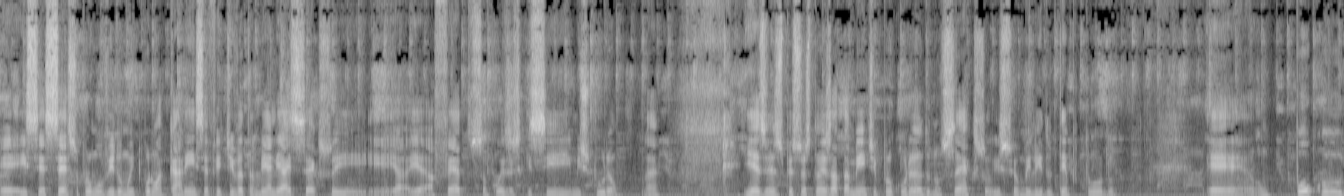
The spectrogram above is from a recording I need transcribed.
esse excesso promovido muito por uma carência afetiva também. Aliás, sexo e, e, e, afeto são coisas que se misturam, né? E às vezes as pessoas estão exatamente procurando no sexo, isso eu me lido o tempo todo, é, um pouco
